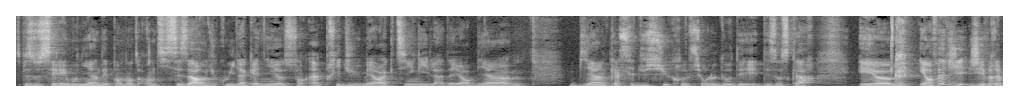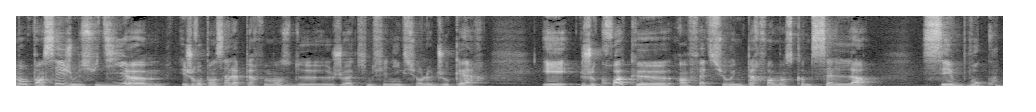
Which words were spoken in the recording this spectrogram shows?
espèce de cérémonie indépendante anti-César, où du coup, il a gagné son, un prix du meilleur acting, il a d'ailleurs bien, bien cassé du sucre sur le dos des, des Oscars. Et, euh, et en fait, j'ai- j'ai vraiment pensé, je me suis dit, euh, et je repensais à la performance de Joaquin Phoenix sur le Joker, et je crois que, en fait, sur une performance comme celle-là, c'est beaucoup.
